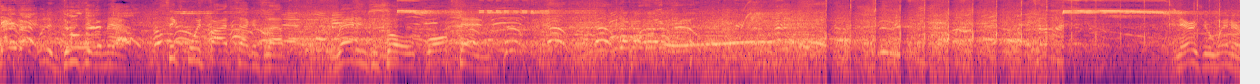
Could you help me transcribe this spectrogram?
David. What a doozy of a match. 6.5 seconds left. Red in control, 12-10. And there's your winner.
